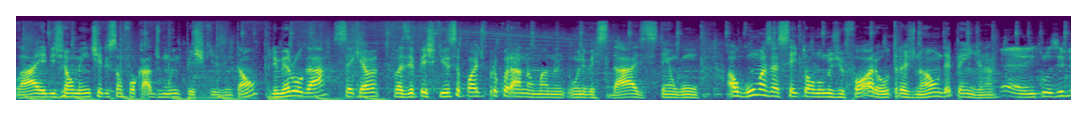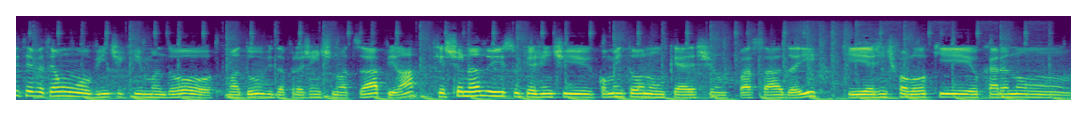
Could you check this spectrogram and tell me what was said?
lá eles realmente eles são focados muito em pesquisa. Então, em primeiro lugar, se você quer fazer pesquisa, você pode procurar numa uni- universidade, se tem algum. Algumas aceitam alunos de fora, outras não, depende, né? É, inclusive teve até um ouvinte que mandou uma dúvida pra gente no WhatsApp lá, questionando isso que a gente comentou num cast passado aí, que a gente falou que o cara não.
